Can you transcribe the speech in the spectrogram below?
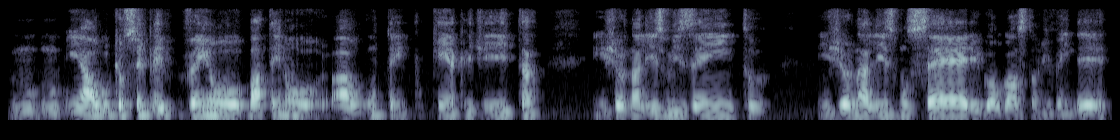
no, em algo que eu sempre venho batendo há algum tempo. Quem acredita em jornalismo isento, em jornalismo sério, igual gostam de vender,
